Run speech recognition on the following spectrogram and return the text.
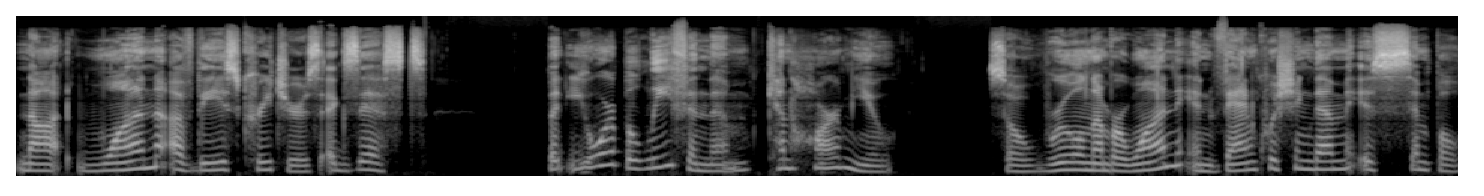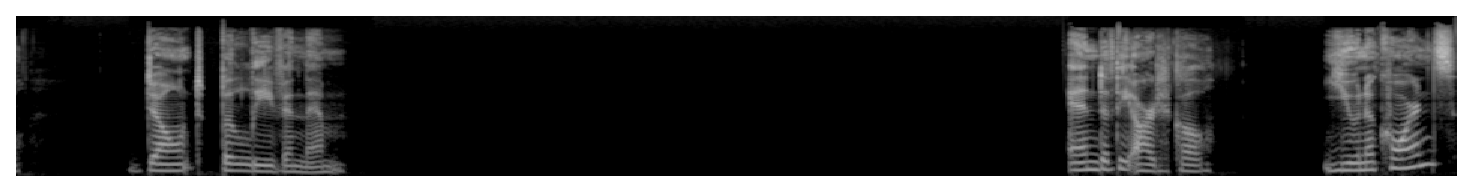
not one of these creatures exists, but your belief in them can harm you. So, rule number one in vanquishing them is simple don't believe in them. End of the article. Unicorns,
